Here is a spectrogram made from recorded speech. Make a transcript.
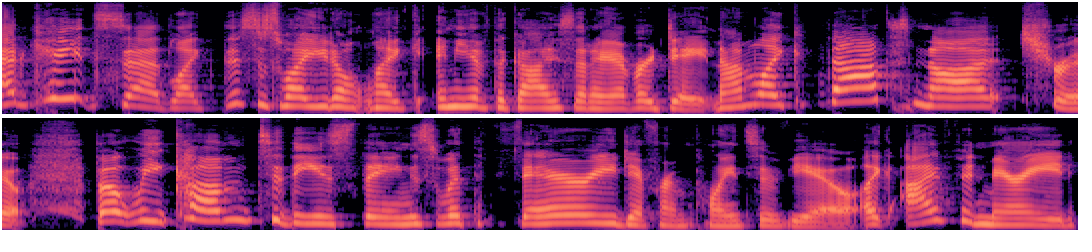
And Kate said, like, this is why you don't like any of the guys that I ever date. And I'm like, that's not true. But we come to these things with very different points of view. Like, I've been married,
